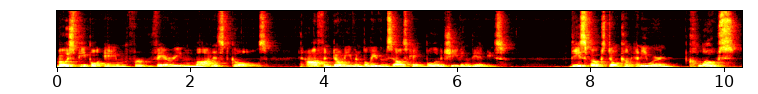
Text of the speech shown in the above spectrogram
Most people aim for very modest goals and often don't even believe themselves capable of achieving these. These folks don't come anywhere close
